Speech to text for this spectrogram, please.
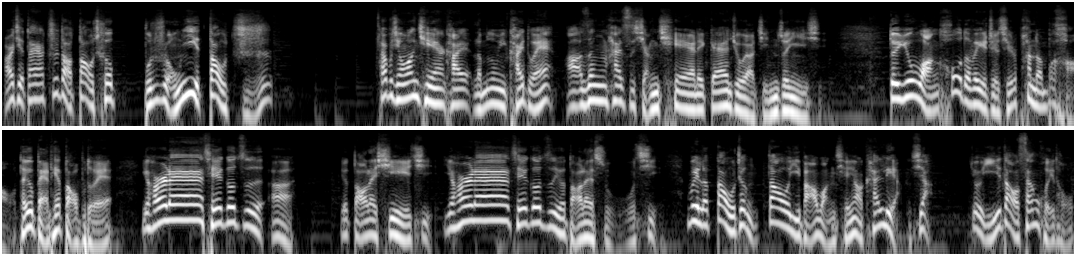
而且大家知道倒车。不容易倒直，它不像往前开那么容易开端啊！人还是向前的感觉要精准一些。对于往后的位置，其实判断不好，他有半天倒不对。一会儿呢，车钩子啊又倒来斜起；一会儿呢，车钩子又倒来竖起。为了倒正，倒一把往前要开两下，就一倒三回头，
